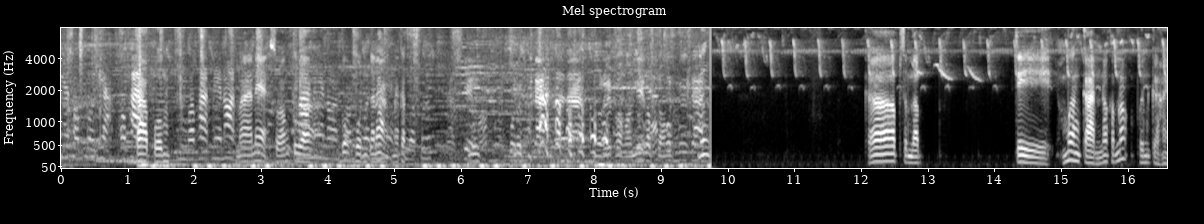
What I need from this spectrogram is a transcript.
เนี่ยสองตัวเนี่ยเอาผ่าครับผมว่าผ่านแน่นอนมาแน่สองตัวมาแน่นอนบวกบนกับล่างนะครับตัวปึ๊บครับสำหรับ เจเมืองการเนาะครับเนาะเพิ่นก็ให้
